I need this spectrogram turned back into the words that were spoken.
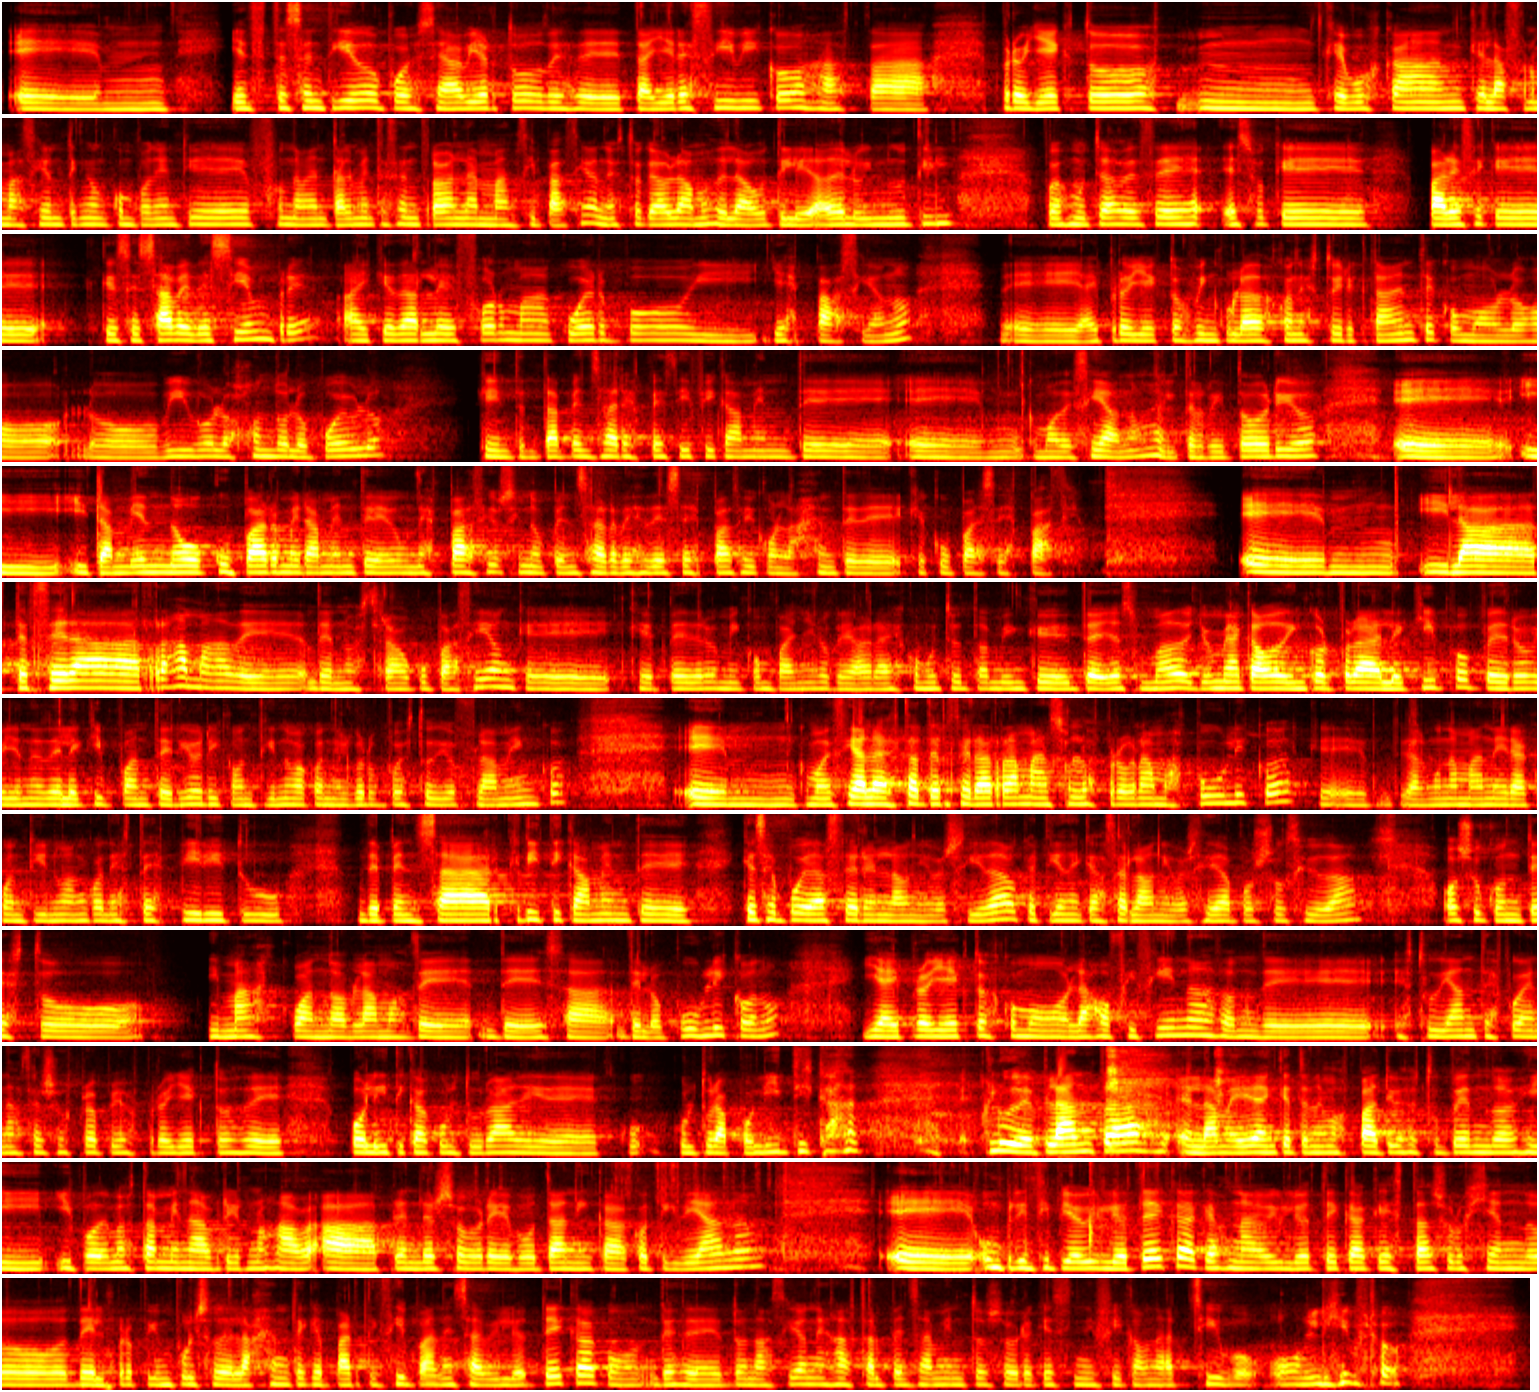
Em, y en este sentido pues, se ha abierto desde talleres cívicos hasta proyectos mm, que buscan que la formación tenga un componente fundamentalmente centrado en la emancipación. Esto que hablamos de la utilidad de lo inútil, pues muchas veces eso que parece que que se sabe de siempre, hay que darle forma, cuerpo y, espacio. ¿no? Eh, hay proyectos vinculados con esto directamente, como lo, Vivo, lo Hondo, lo Pueblo, que intenta pensar específicamente, eh, como decía, ¿no? el territorio eh, y, también no ocupar meramente un espacio, sino pensar desde ese espacio y con la gente que ocupa ese espacio. Em, y la tercera rama de, nuestra ocupación, que, Pedro, mi compañero, que agradezco mucho también que te haya sumado, yo me acabo de incorporar al equipo, Pedro viene del equipo anterior y continúa con el grupo de estudios flamencos. Em, como decía, esta tercera rama son los programas públicos, que de alguna manera continúan con este espíritu de pensar críticamente qué se puede hacer en la universidad o qué tiene que hacer la universidad por su ciudad o su contexto y más cuando hablamos de, esa, de lo público. ¿no? Y hay proyectos como las oficinas, donde estudiantes pueden hacer sus propios proyectos de política cultural y de cultura política, club de plantas, en la medida en que tenemos patios estupendos y, podemos también abrirnos a, aprender sobre botánica cotidiana. Eh, un principio de biblioteca, que es una biblioteca que está surgiendo del propio impulso de la gente que participa en esa biblioteca, con, desde donaciones hasta el pensamiento sobre qué significa un archivo o un libro.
